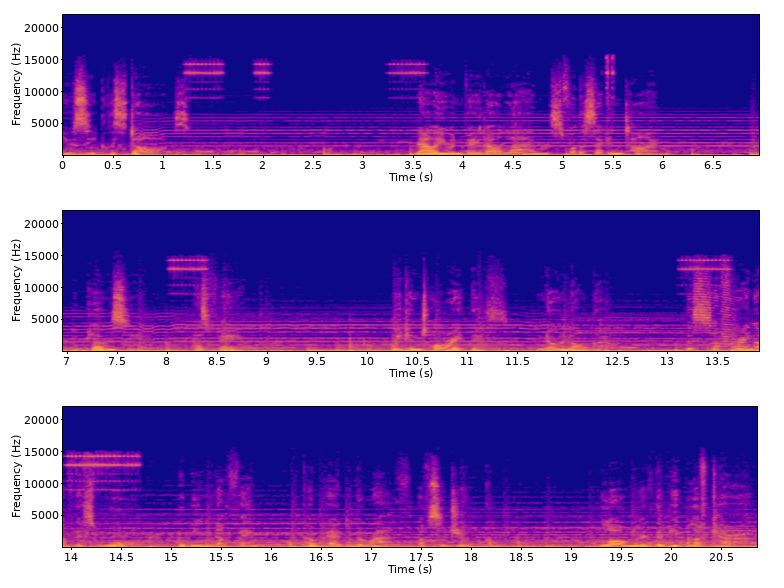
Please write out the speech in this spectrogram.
You seek the stars. Now you invade our lands for the second time. Diplomacy has failed. We can tolerate this no longer. The suffering of this war will be nothing compared to the wrath of Sajuuk. Long live the people of Kharak.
